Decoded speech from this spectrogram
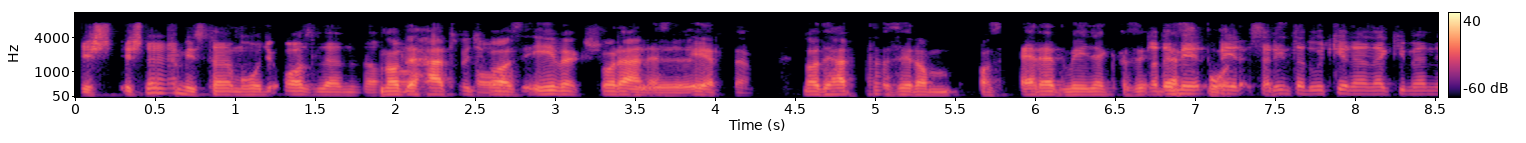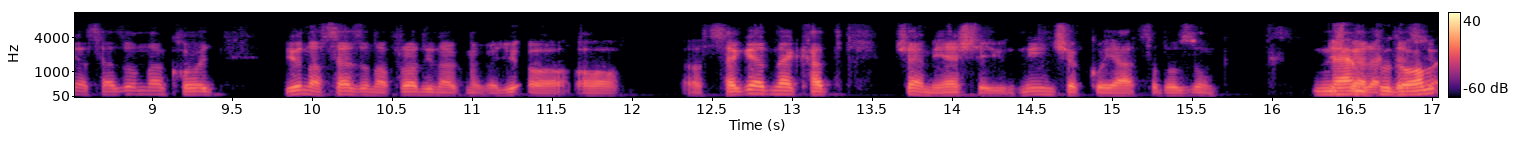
És, és nem hiszem, hogy az lenne... Na de hát, hogyha a, az évek során ezt értem. Na de hát azért az eredmények... Azért Na de miért, miért, szerinted úgy kéne neki menni a szezonnak, hogy jön a szezon a Fradinak, meg a, a, a a Szegednek, hát semmi esélyünk nincs, akkor játszadozzunk. Nem tudom,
